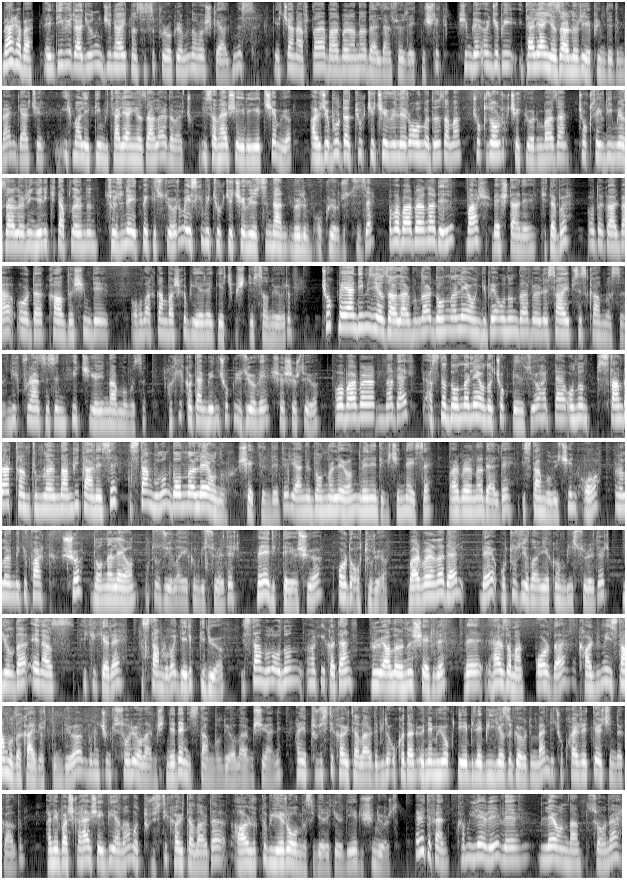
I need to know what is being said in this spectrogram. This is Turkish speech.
Merhaba, NTV Radyo'nun Cinayet Masası programına hoş geldiniz. Geçen hafta Barbara Nadel'den söz etmiştik. Şimdi önce bir İtalyan yazarları yapayım dedim ben. Gerçi ihmal ettiğim İtalyan yazarlar da var. Çünkü insan her şehire yetişemiyor. Ayrıca burada Türkçe çevirileri olmadığı zaman çok zorluk çekiyorum. Bazen çok sevdiğim yazarların yeni kitaplarının sözüne etmek istiyorum. Eski bir Türkçe çevirisinden bölüm okuyoruz size. Ama Barbara Nadel'in var beş tane kitabı. O da galiba orada kaldı. Şimdi Oğlak'tan başka bir yere geçmişti sanıyorum. Çok beğendiğimiz yazarlar bunlar. Donna Leon gibi onun da böyle sahipsiz kalması. Dick Francis'in hiç yayınlanmaması. Hakikaten beni çok üzüyor ve şaşırtıyor. Ama Barbara Nadel aslında Donna Leon'a çok benziyor. Hatta onun standart tanıtımlarından bir tanesi İstanbul'un Donna Leon'u şeklindedir. Yani Donna Leon Venedik için neyse Barbara Nadel de İstanbul için o. Aralarındaki fark şu. Donna Leon 30 yıla yakın bir süredir Venedik'te yaşıyor. Orada oturuyor. Barbara Nadel de 30 yıla yakın bir süredir yılda en az iki kere İstanbul'a gelip gidiyor. İstanbul onun hakikaten rüyalarının şehri ve her zaman orada kalbimi İstanbul'da kaybettim diyor. Bunu çünkü soruyorlarmış. Neden İstanbul diyorlarmış yani. Hani turistik haritalarda bile o kadar önemi yok diye bile bir yazı gördüm. Ben de çok hayretler içinde kaldım. Hani başka her şey bir yana ama turistik haritalarda ağırlıklı bir yeri olması gerekiyor diye düşünüyoruz. Evet efendim Camilleri ve Leon'dan sonra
